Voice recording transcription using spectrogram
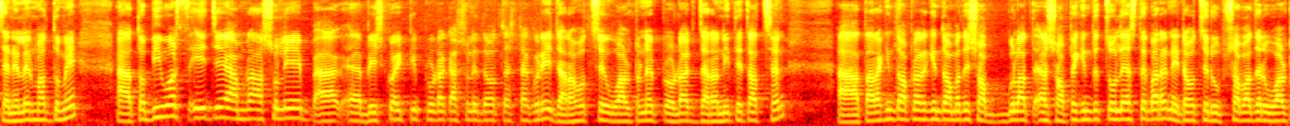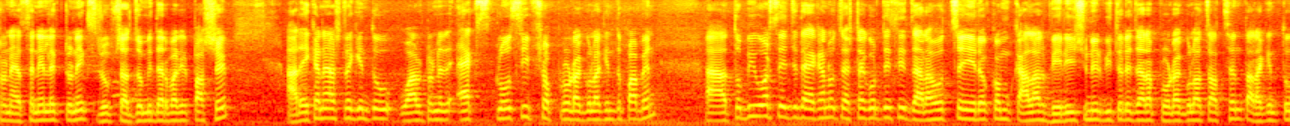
চ্যানেলের মাধ্যমে। তো ভিউয়ার্স এই যে আমরা আসলে বেশ কয়েকটি প্রোডাক্ট আসলে দেওয়ার চেষ্টা করি। যারা হচ্ছে ওয়ালটনের প্রোডাক্ট যারা নিতে চাচ্ছেন তারা কিন্তু আপনারা কিন্তু আমাদের সবগুলা শপে কিন্তু চলে আসতে পারেন। এটা হচ্ছে Rupsa Bazar Walton S N electronics Rupsa জমিদার বাড়ির পাশে। আর এখানে আসলে কিন্তু ওয়ালটনের এক্সক্লুসিভ সব প্রোডাক্টগুলো কিন্তু পাবেন। তো ভিউয়ার্স এই যে দেখানোর চেষ্টা করতেছি, যারা হচ্ছে এরকম কালার ভেরিয়েশনের ভিতরে যারা প্রোডাক্টগুলো চাচ্ছেন, তারা কিন্তু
